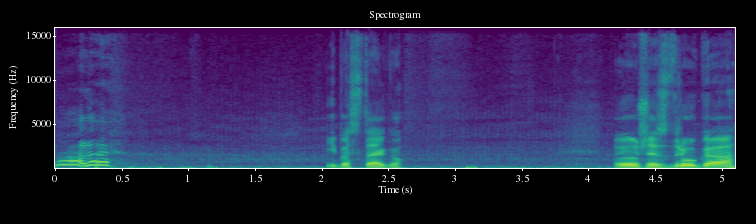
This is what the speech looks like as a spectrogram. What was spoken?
No ale i bez tego. To już jest druga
